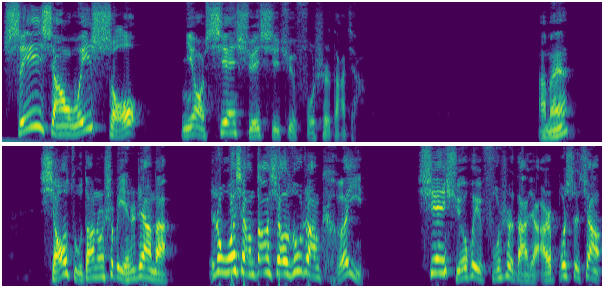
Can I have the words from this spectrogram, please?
谁想为首，你要先学习去服侍大家。阿门。小组当中是不是也是这样的？你说我想当小组长可以，先学会服侍大家，而不是像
